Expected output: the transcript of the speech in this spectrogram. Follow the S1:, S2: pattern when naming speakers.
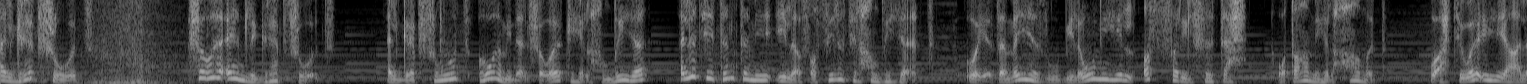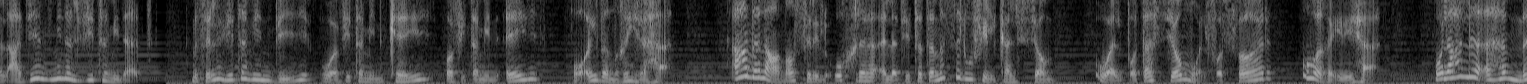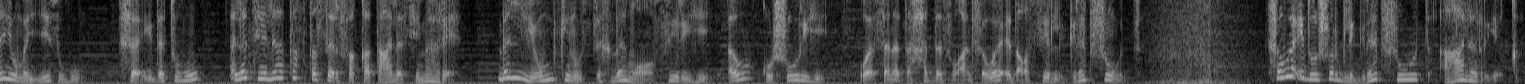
S1: الجريب فروت فوائد الجريب فروت الجريب فروت هو من الفواكه الحمضية التي تنتمي إلى فصيلة الحمضيات ويتميز بلونه الأصفر الفاتح وطعمه الحامض واحتوائه على العديد من الفيتامينات مثل فيتامين B وفيتامين K وفيتامين A وأيضا غيرها. عدا العناصر الأخرى التي تتمثل في الكالسيوم والبوتاسيوم والفوسفور وغيرها. ولعل أهم ما يميزه فائدته التي لا تقتصر فقط على ثماره بل يمكن استخدام عصيره أو قشوره. وسنتحدث عن فوائد عصير الجريب فروت. فوائد شرب الجريب فروت على الريق.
